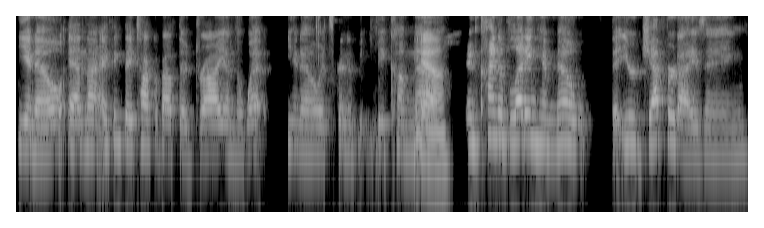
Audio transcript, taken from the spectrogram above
you know? And I think they talk about the dry and the wet, you know, it's going to be, become that. Yeah. And kind of letting him know that you're jeopardizing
